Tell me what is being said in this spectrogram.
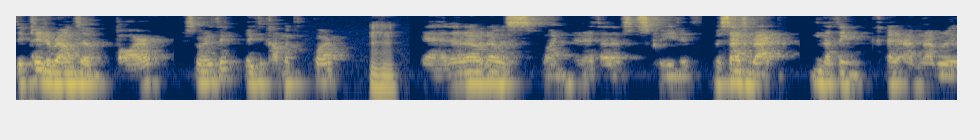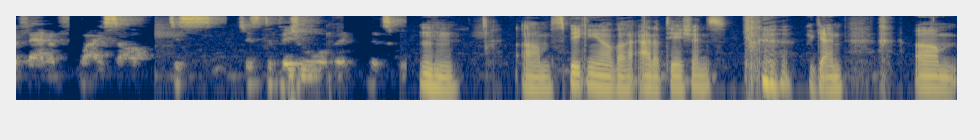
they played around the bar sort of thing, like the comic bar. Mhm. Yeah, that, that, that was fun, and I thought that was just creative. Besides that, nothing. I, I'm not really a fan of what I saw. Just just the visual of it looks cool. hmm um, speaking of uh, adaptations, again, um,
